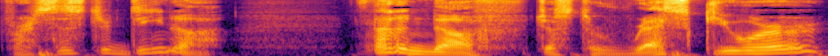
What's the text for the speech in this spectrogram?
for our sister Dina. It's not enough just to rescue her.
